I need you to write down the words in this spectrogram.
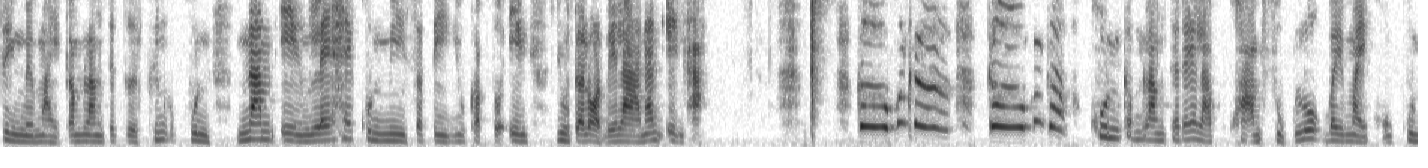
สิ่งใหม่ ๆกำลังจะเกิดขึ้นกับคุณ นั่นเองและให้คุณมีสติอยู่กับตัวเองอยู่ตลอดเวลานั่นเองค่ะ ขอบคุณค่ะขอบคุณค่ะ คุณกำลังจะได้รับความสุขโลกใบใหม่ของคุณ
